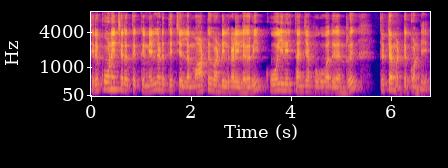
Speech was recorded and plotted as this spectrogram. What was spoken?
திருக்கோணேச்சரத்துக்கு நெல் எடுத்துச் செல்லும் மாட்டு வண்டில்களில் ஏறி கோயிலில் தஞ்சம் புகுவது என்று திட்டமிட்டு கொண்டேன்.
